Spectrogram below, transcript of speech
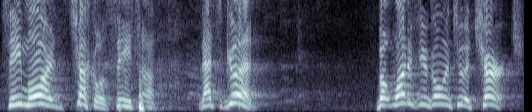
See, more chuckles. See, so that's good. But what if you're going to a church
